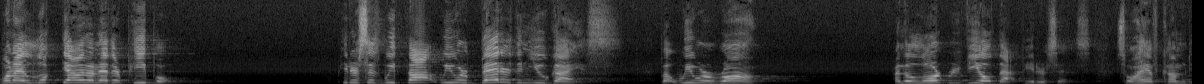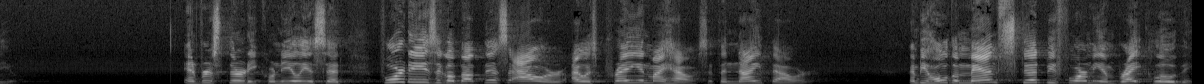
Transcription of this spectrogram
when I looked down on other people. Peter says, We thought we were better than you guys, but we were wrong. And the Lord revealed that, Peter says. So I have come to you. In verse 30, Cornelius said, Four days ago, about this hour, I was praying in my house at the ninth hour. And behold, a man stood before me in bright clothing.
